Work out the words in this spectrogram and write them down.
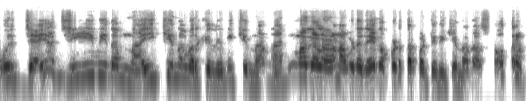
ഒരു ജയ ജീവിതം നയിക്കുന്നവർക്ക് ലഭിക്കുന്ന ലഭിക്കുന്ന നന്മകളാണ് അവിടെ രേഖപ്പെടുത്തപ്പെട്ടിരിക്കുന്നത്. സ്തോത്രം.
